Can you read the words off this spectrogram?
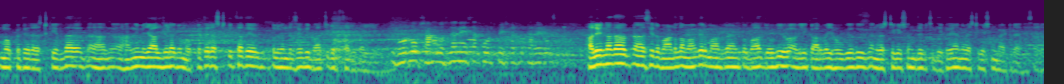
ਮੌਕੇ ਤੇ ਅਰੈਸਟ ਕੀਤਾ। ਅ, ਹਾਨੀ ਮਜਾਲ ਜਿਹੜਾ ਕਿ ਮੌਕੇ ਤੇ ਅਰੈਸਟ ਕੀਤਾ ਤੇ ਪਲਵਿੰਦਰ ਸਿੰਘ ਦੀ ਬਾਅਦ ਚ ਗ੍ਰਿਫਤਾਰੀ ਪਾਈ ਹੈ ਹੋਰ ਲੋਕ ਸ਼ਾਮਲ ਉਸ ਨੇ? ਸਰ ਕੋਰਟ ਪੇਸ਼ ਕਰ ਰਹੇ ਨੇ? ਹਾਲੇ ਇਹਨਾਂ ਦਾ, ਅਸੀਂ ਰਿਮਾਂਡ ਲਵਾਂਗੇ ਰਿਮਾਂਡ ਲੈਣ ਤੋਂ ਬਾਅਦ ਜੋ ਵੀ ਅਗਲੀ ਕਾਰਵਾਈ ਹੋਊਗੀ, ਉਹਦੀ ਇਨਵੈਸਟੀਗੇਸ਼ਨ ਦੇ ਵਿੱਚ ਦੇਖਦੇ ਹਾਂ ਇਨਵੈਸਟੀਗੇਸ਼ਨ ਮੈਟਰ ਹੈ ਇਹ ਸਾਰਾ।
